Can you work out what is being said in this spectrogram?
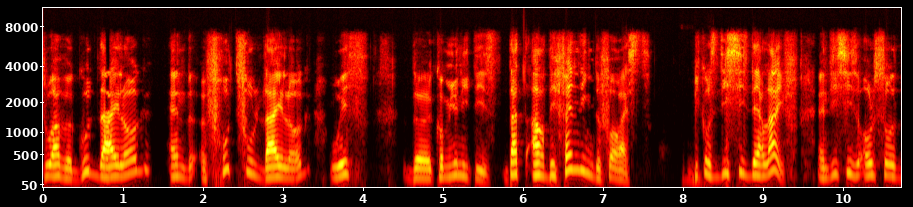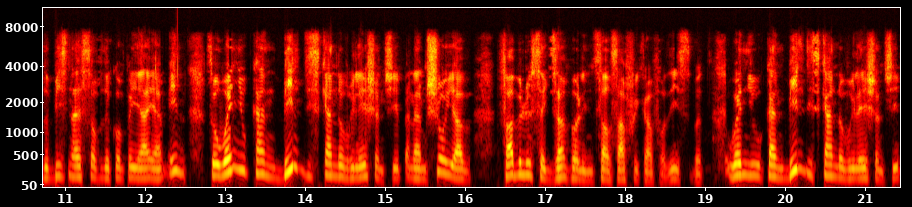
to have a good dialogue and a fruitful dialogue with the communities that are defending the forests because this is their life and this is also the business of the company i am in. So when you can build this kind of relationship and i'm sure you have fabulous example in south africa for this but when you can build this kind of relationship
